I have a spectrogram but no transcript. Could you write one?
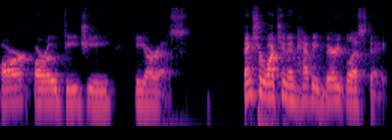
R-R-O-D-G-E-R-S. Thanks for watching and have a very blessed day.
